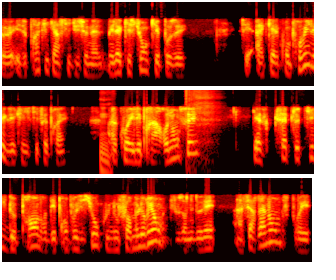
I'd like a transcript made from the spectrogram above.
et de pratiques institutionnelles. Mais la question qui est posée, c'est à quel compromis l'exécutif est prêt? Mm. À quoi il est prêt à renoncer? Qu'accepte-t-il de prendre des propositions que nous formulerions? Je vous en ai donné un certain nombre. Je pourrais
